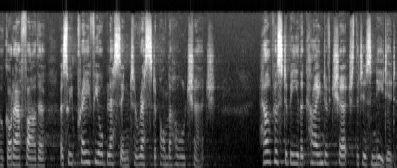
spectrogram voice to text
O God our Father, as we pray for your blessing to rest upon the whole church, help us to be the kind of church that is needed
